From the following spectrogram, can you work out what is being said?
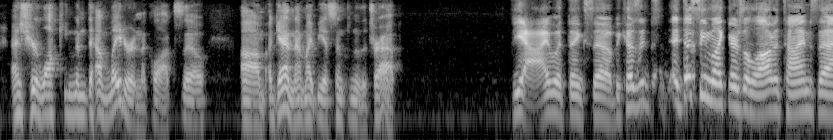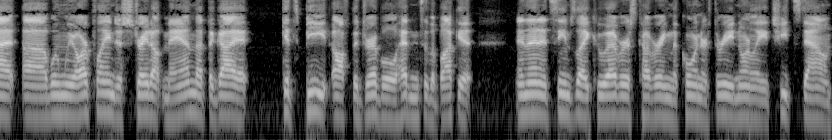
as you're locking them down later in the clock. So um, again, that might be a symptom of the trap. Yeah, I would think so because it it does seem like there's a lot of times that uh, when we are playing just straight up man, that the guy gets beat off the dribble heading to the bucket, and then it seems like whoever's covering the corner three normally cheats down.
